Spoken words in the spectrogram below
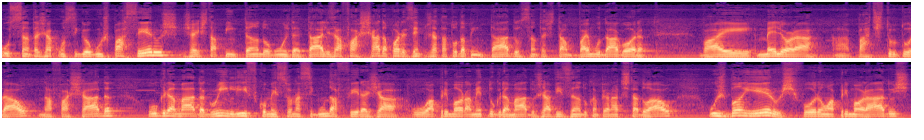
O Santa já conseguiu alguns parceiros, já está pintando alguns detalhes. A fachada, por exemplo, já está toda pintada. O Santa está, vai mudar agora vai melhorar a parte estrutural na fachada. O gramado, a Greenleaf, começou na segunda-feira já o aprimoramento do gramado, já visando o campeonato estadual. Os banheiros foram aprimorados,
